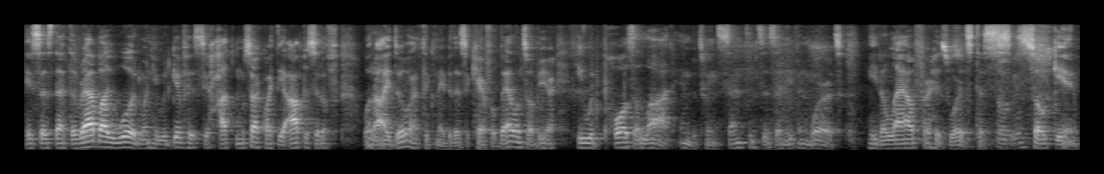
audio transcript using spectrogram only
he says that the rabbi would, when he would give his Sihat Musar, quite the opposite of what I do, I think maybe there's a careful balance over here, he would pause a lot in between sentences and even words. He'd allow for his words to Soak in. soak in.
